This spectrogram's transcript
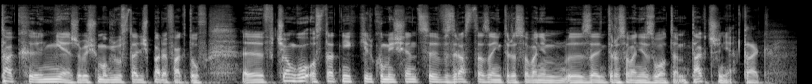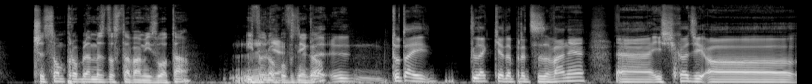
tak, e, nie, żebyśmy mogli ustalić parę faktów. E, W ciągu ostatnich kilku miesięcy wzrasta e, zainteresowanie złotem, tak czy nie? Tak. Czy są problemy z dostawami złota i wyrobów Nie. z niego? E, y, Tutaj lekkie doprecyzowanie. E, Jeśli chodzi o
